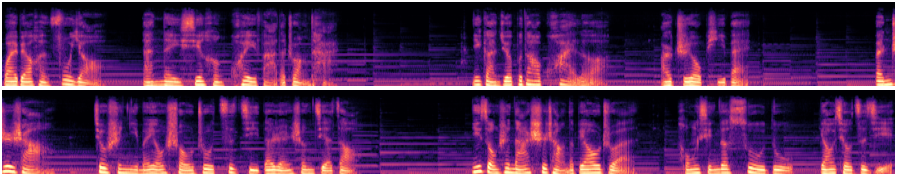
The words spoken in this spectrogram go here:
外表很富有，但内心很匮乏的状态。你感觉不到快乐，而只有疲惫。本质上就是你没有守住自己的人生节奏。你总是拿市场的标准、同行的速度要求自己。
